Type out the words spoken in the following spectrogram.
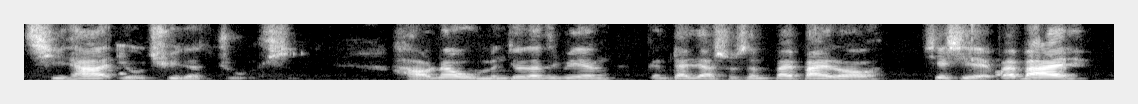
其他有趣的主题。好，那我们就在这边跟大家说声拜拜喽，谢谢，拜拜。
